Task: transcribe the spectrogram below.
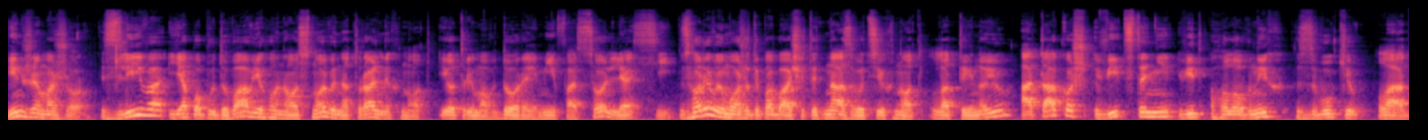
він же мажор. Зліва я побудував його на основі натуральних нот і отримав до ре, мі, фа, соль, ля, сі. Згори ви можете побачити назву цих нот латиною, а також відстані від головних звуків ладу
